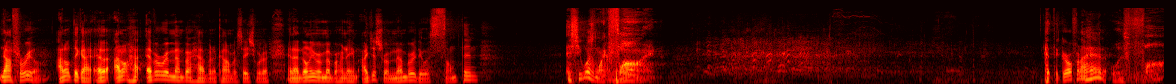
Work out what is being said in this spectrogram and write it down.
Not for real. I don't think I ever, I don't ha- ever remember having a conversation with her, and I don't even remember her name. I just remember there was something, and she wasn't like fine. the girlfriend I had was fine.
